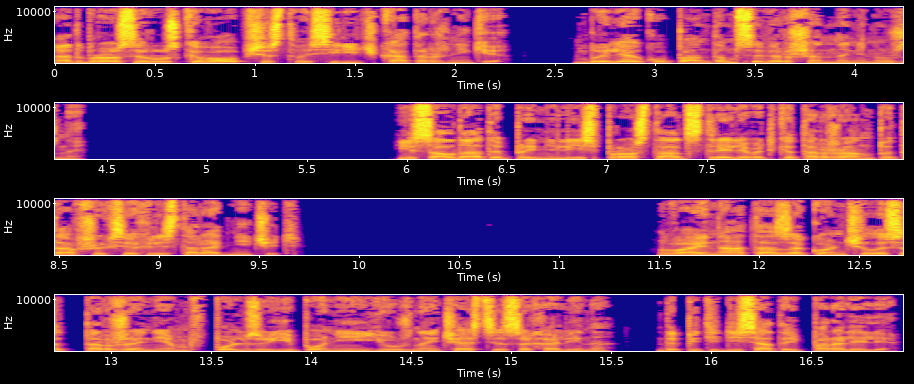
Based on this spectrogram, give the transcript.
отбросы русского общества, сирич-каторжники, были оккупантам совершенно не нужны. И солдаты принялись просто отстреливать каторжан, пытавшихся христорадничать. Война та закончилась отторжением в пользу Японии южной части Сахалина до 50-й параллели.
